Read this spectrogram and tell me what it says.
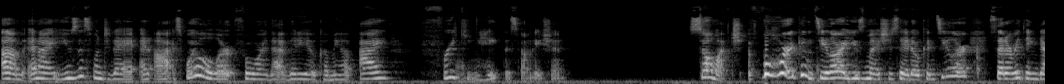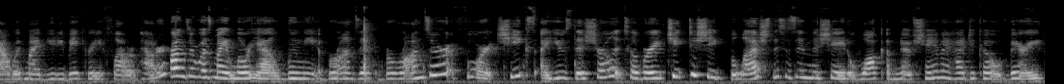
Um, and I use this one today and I, spoiler alert for that video coming up, I freaking hate this foundation so much. For concealer, I used my Shiseido concealer, set everything down with my Beauty Bakerie Flour Powder. Bronzer was my L'Oreal Lumi Bronze It Bronzer. For cheeks, I used this Charlotte Tilbury Cheek to Cheek blush. This is in the shade Walk of No Shame. I had to go very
